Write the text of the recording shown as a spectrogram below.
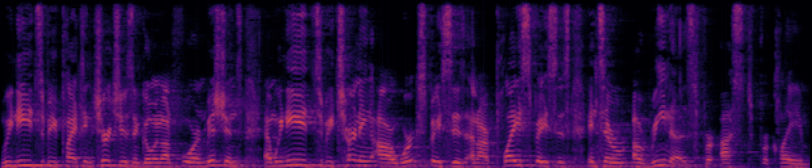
We need to be planting churches and going on foreign missions, and we need to be turning our workspaces and our play spaces into arenas for us to proclaim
